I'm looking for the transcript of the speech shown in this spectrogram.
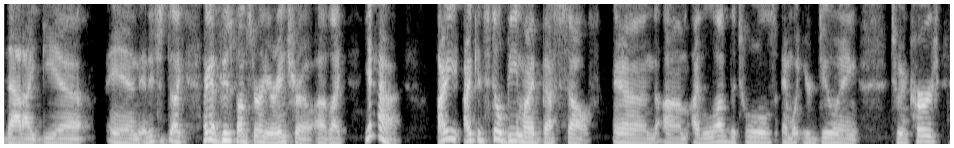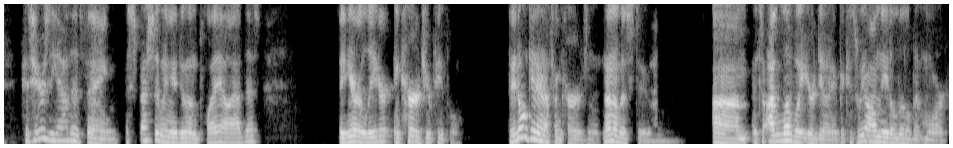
that idea, and, and it's just like I got goosebumps during your intro of like, yeah, I I can still be my best self, and um, I love the tools and what you're doing to encourage. Because here's the other thing, especially when you're doing play, I'll add this and you're a leader, encourage your people. They don't get enough encouragement. None of us do. Mm. Um, and so I love what you're doing because we all need a little bit more.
